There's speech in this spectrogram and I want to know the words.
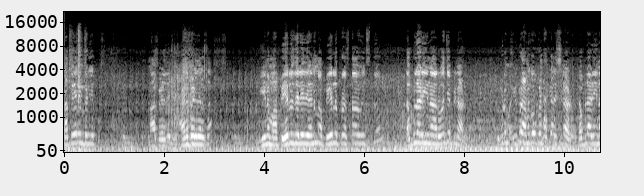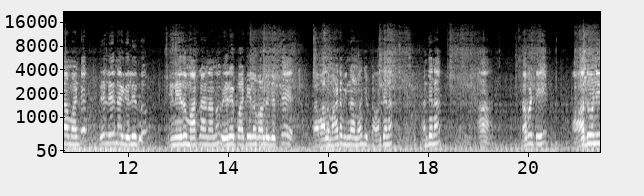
నా పేరు ఏం పేరు చెప్పు? నా పేరు తెలియదు. ఆయన పేరు తెలుసా? ఈయన మా పేర్లు తెలియదు కానీ మా పేర్లు ప్రస్తావిస్తూ డబ్బులు అడిగినారు అని చెప్పినాడు. ఇప్పుడు ఇప్పుడు అనుకోకుండా కలిసినాడు. డబ్బులు అడిగినామా అంటే లేదు లేదు నాకు తెలియదు నేను ఏదో మాట్లాడినాను వేరే పార్టీల వాళ్ళు చెప్తే వాళ్ళ మాట విన్నాను అని చెప్పినావు. అంతేనా? అంతేనా? కాబట్టి ఆధుని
